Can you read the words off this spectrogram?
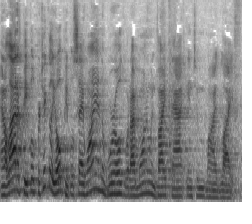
And a lot of people, particularly old people, say, Why in the world would I want to invite that into my life?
